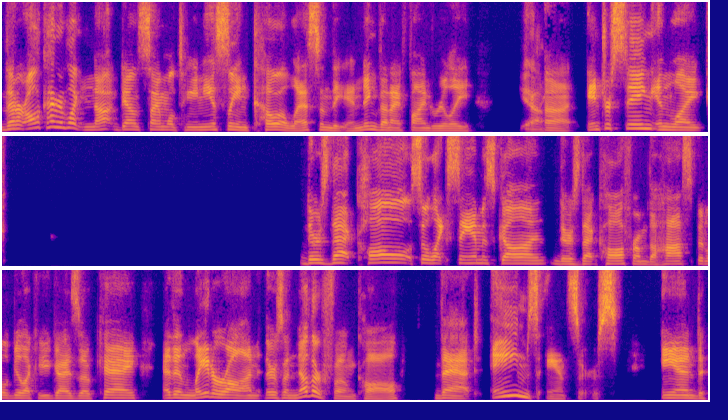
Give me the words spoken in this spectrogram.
that are all kind of like knocked down simultaneously and coalesce in the ending that I find really yeah. uh interesting and like there's that call so like sam is gone there's that call from the hospital be like are you guys okay? And then later on there's another phone call that ames answers and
